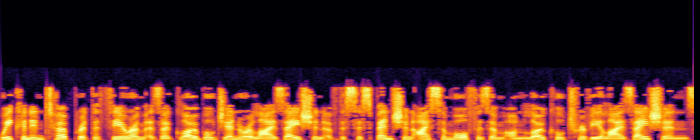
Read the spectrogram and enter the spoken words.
We can interpret the theorem as a global generalization of the suspension isomorphism on local trivializations,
